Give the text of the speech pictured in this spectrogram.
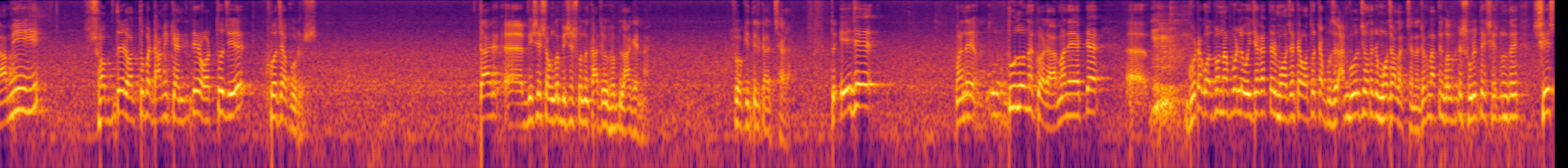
দামি শব্দের অর্থ বা দামি ক্যান্ডিডেটের অর্থ যে খোঁজা পুরুষ। তার বিশেষ অঙ্গ বিশেষ কোনো কাজে ওইভাবে লাগে না, প্রকৃতির কাজ ছাড়া। তো এই যে মানে তুলনা করা মানে একটা গোটা গল্প না পড়লে ওই জায়গাটার মজাটা অতটা বুঝে, আমি বলছি অতটা মজা লাগছে না। যখন আপনি গল্পটা শুরুতে শেষ পর্যন্ত, শেষ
